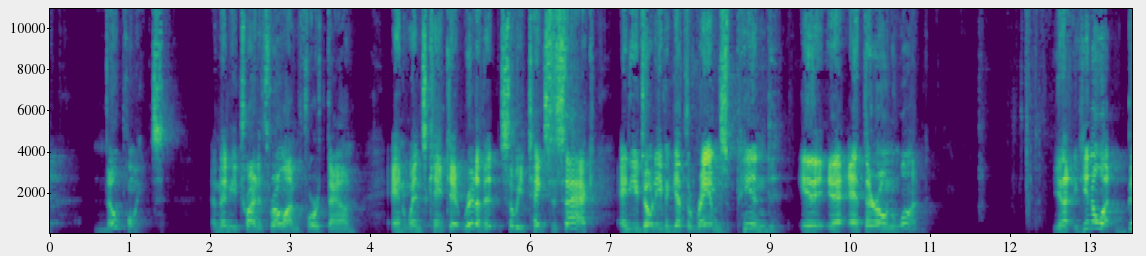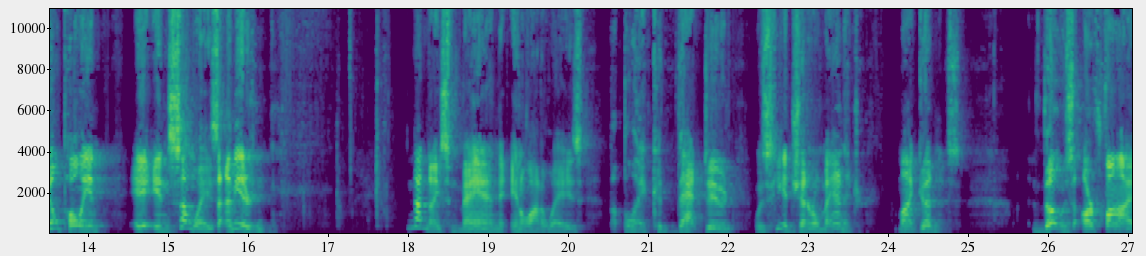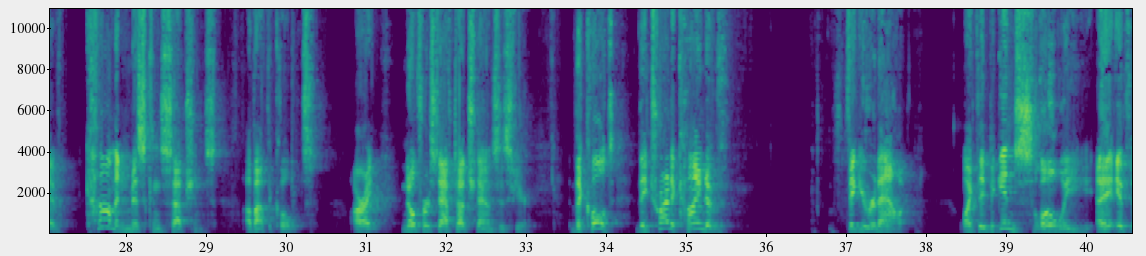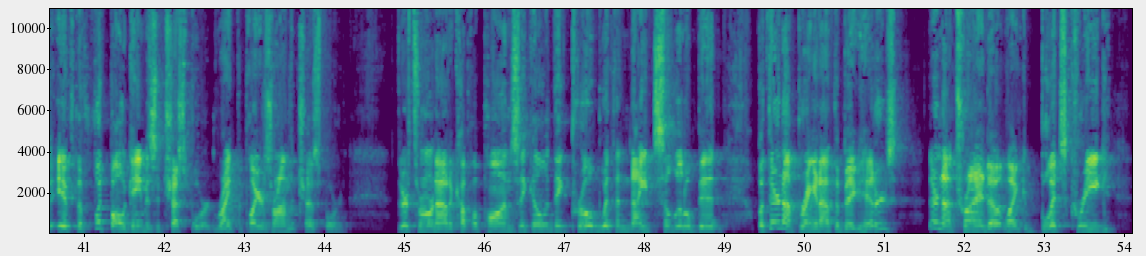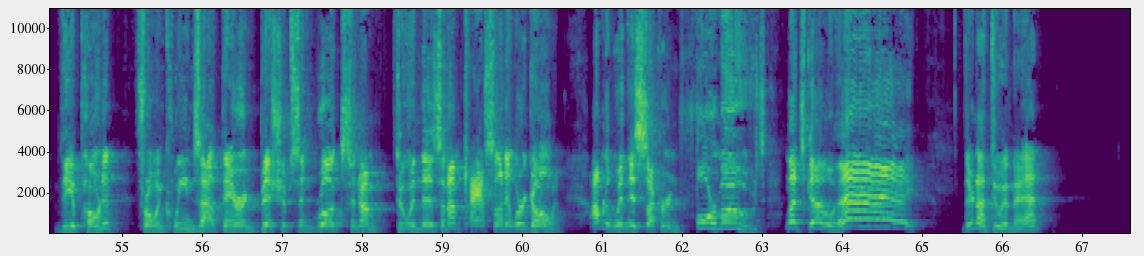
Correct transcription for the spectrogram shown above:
No points. And then you try to throw on fourth down, and Wentz can't get rid of it, so he takes a sack, and you don't even get the Rams pinned at their own one. You know, you know what? Bill Polian, in some ways, I mean, not a nice man in a lot of ways, but boy, could that dude, was he a general manager? My goodness. Those are five common misconceptions about the Colts. All right, no first half touchdowns this year. The Colts, they try to kind of figure it out. Like they begin slowly. Uh, if if the football game is a chessboard, right? The players are on the chessboard. They're throwing out a couple of pawns. They go, they probe with the knights a little bit, but they're not bringing out the big hitters. They're not trying to like blitzkrieg the opponent, throwing queens out there and bishops and rooks, and I'm doing this and I'm castling and we're going. I'm going to win this sucker in four moves. Let's go. Hey! They're not doing that.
